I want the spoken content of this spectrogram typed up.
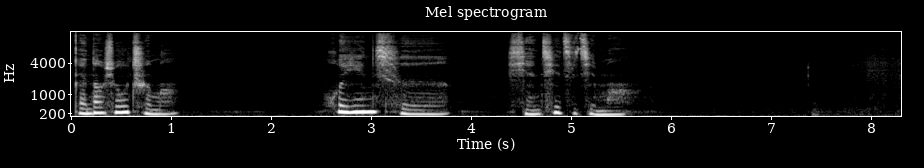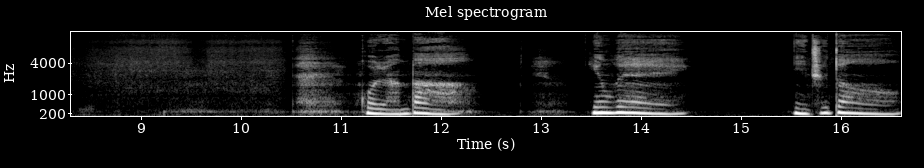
感到羞耻吗？会因此嫌弃自己吗？果然吧，因为你知道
